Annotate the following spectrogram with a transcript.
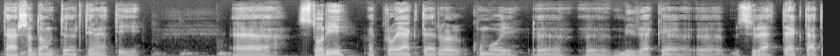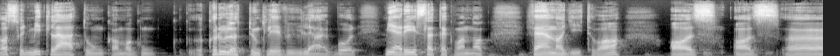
társadalomtörténeti uh, sztori, meg projekt, erről komoly uh, uh, művek uh, születtek. Tehát az, hogy mit látunk a magunk a körülöttünk lévő világból, milyen részletek vannak felnagyítva, az, az uh,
